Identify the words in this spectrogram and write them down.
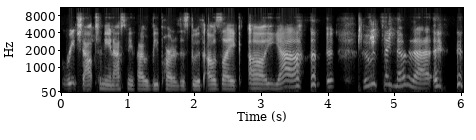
reached out to me and asked me if I would be part of this booth. I was like, uh yeah. Who would say no to that?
